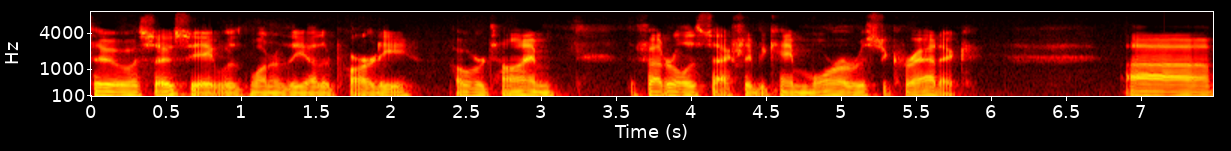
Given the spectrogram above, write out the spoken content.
to associate with one or the other party. Over time, the Federalists actually became more aristocratic. Uh,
